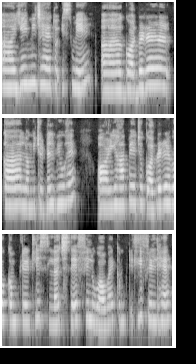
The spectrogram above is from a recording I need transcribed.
ये इमेज है तो इसमें गॉलब्लेडर का लॉन्गिट्यूडनल व्यू है और यहाँ पे जो गॉलब्लेडर है, वो कम्प्लीटली स्लज से फिल हुआ हुआ है कम्प्लीटली फिल्ड है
